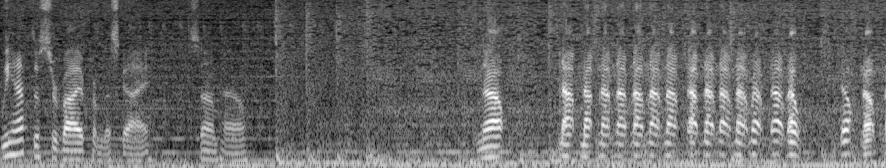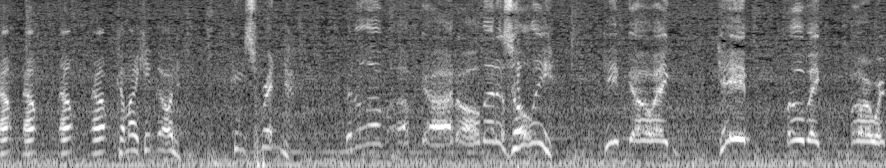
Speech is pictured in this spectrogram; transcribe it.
We have to survive from this guy. Somehow. No. No, no, no, no, no, no, no, no, no, no, no, no, no, no. No, no, no, no, no, no. Come on, keep going. Keep sprinting. For the love of God, all that is holy. Keep going. Keep moving forward.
